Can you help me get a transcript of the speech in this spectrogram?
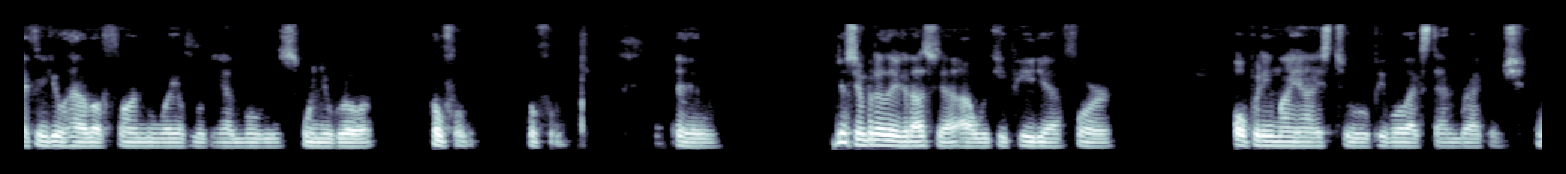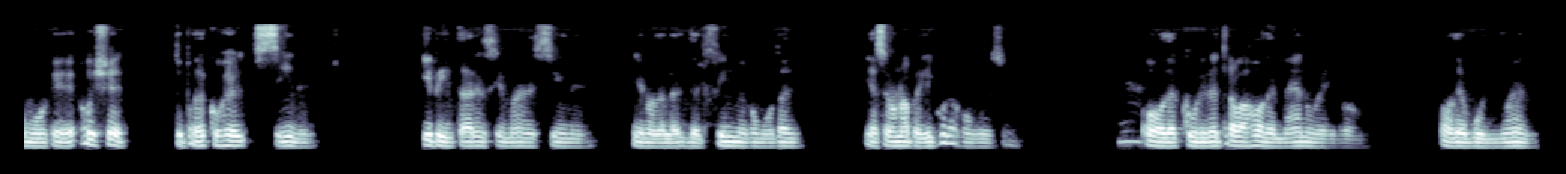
I think you'll have a fun way of looking at movies when you grow up. Hopefully, hopefully. Eh, yo siempre doy gracias a Wikipedia for opening my eyes to people like Stan Brakhage. Como que, oh shit, tú puedes coger cine y pintar encima del cine, you know, del, del filme como tal, y hacer una película con eso. Yeah. O descubrir el trabajo de Man Ray o, o de Buñuel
